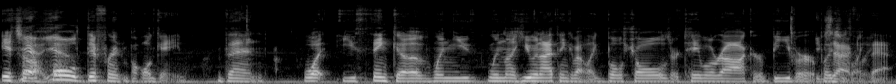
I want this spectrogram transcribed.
It's Yeah, a yeah. whole different ball game than what you think of when you when like you and I think about like Bull Shoals or Table Rock or Beaver or places Exactly. like that.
